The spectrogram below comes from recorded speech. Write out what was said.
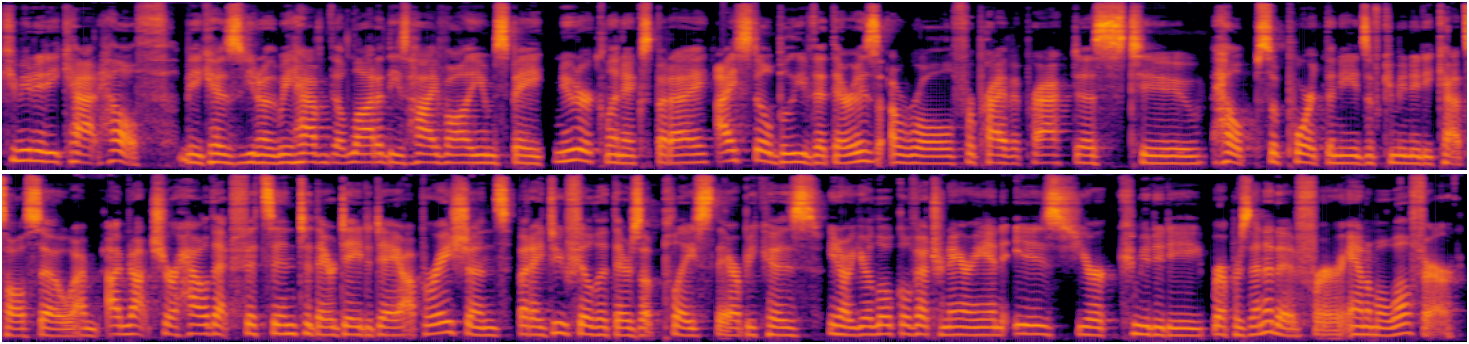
community cat health? Because, you know, we have a lot of these high volume spay neuter clinics, but I, I still believe that there is a role for private practice to help support the needs of community cats also. I'm, I'm not sure how that fits into their day to day operations, but I do feel that there's a place there because, you know, your local veterinarian is your community representative for animal welfare.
